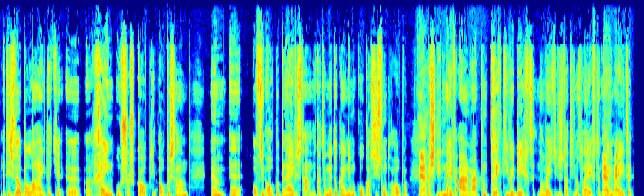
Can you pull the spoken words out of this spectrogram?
Het is wel belangrijk dat je eh, eh, geen oesters koopt die open staan. ehm, eh, of die open blijven staan. Ik had er net ook een in mijn koelkast, die stond open. Ja? Als je die dan even aanraakt, dan trekt die weer dicht. En dan weet je dus dat hij nog leeft. Dan kan je hem eten.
